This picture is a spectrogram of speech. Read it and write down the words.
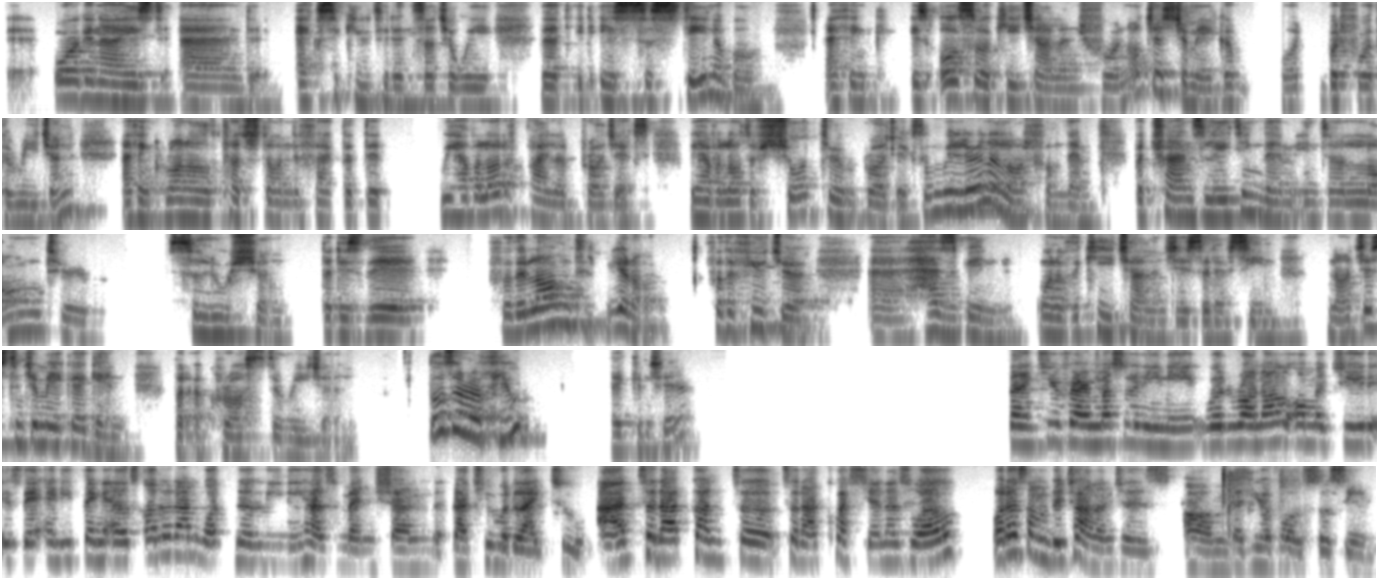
uh, organized and executed in such a way that it is sustainable, I think is also a key challenge for not just Jamaica, but, but for the region. I think Ronald touched on the fact that, that we have a lot of pilot projects, we have a lot of short-term projects, and we learn a lot from them, but translating them into a long-term solution that is there for the long, you know, for the future uh, has been one of the key challenges that I've seen, not just in Jamaica again, but across the region. Those are a few I can share. Thank you very much, Nalini. With Ronald or Majid, is there anything else other than what Nalini has mentioned that you would like to add to that to, to that question as well? What are some of the challenges um, that you have also seen?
